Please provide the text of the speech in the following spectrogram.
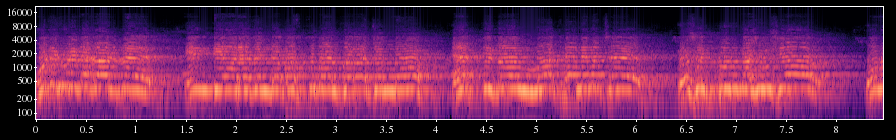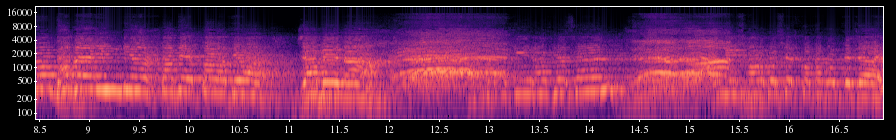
কোটি কোটি টাকা আসবে। ইন্ডিয়ার এজেন্ডা বাস্তবায়ন করার জন্য একটি দল মাঠে নেমেছে। রশিদপুর বাসী হুশিয়ার। কোনোভাবে ইন্ডিয়ার পদে পাওয়া দেওয়া যাবে না। আপনারা কি রাজি আছেন? আমি সর্বশেষ কথা বলতে চাই।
